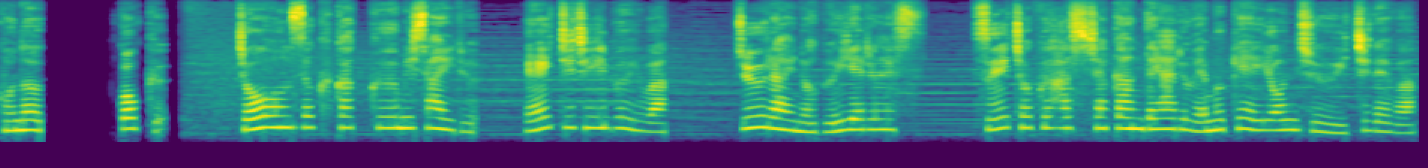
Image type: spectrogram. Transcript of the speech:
この、極、超音速滑空ミサイル、HGV は、従来の VLS、垂直発射艦である MK41 では、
